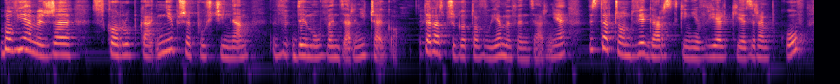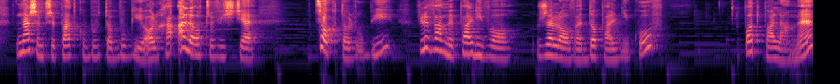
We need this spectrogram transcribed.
Bo wiemy, że skorupka nie przepuści nam dymu wędzarniczego. Teraz przygotowujemy wędzarnię. Wystarczą dwie garstki niewielkie z rębków. W naszym przypadku był to bugi olcha, ale oczywiście co kto lubi. Wlewamy paliwo żelowe do palników, podpalamy.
